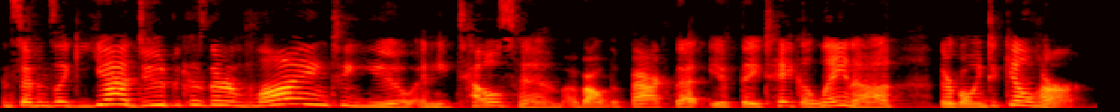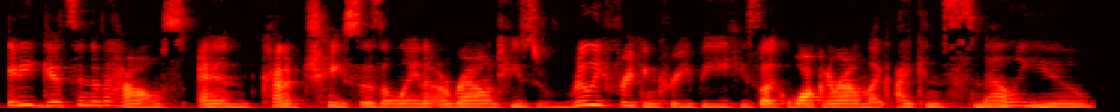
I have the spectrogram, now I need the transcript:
And Stefan's like, yeah, dude, because they're lying to you. And he tells him about the fact that if they take Elena, they're going to kill her. Brady gets into the house and kind of chases Elena around. He's really freaking creepy. He's like walking around like, I can smell you.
